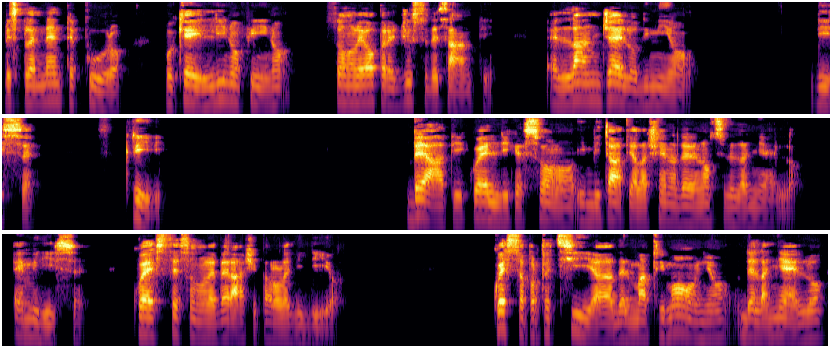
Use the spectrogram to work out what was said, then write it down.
risplendente e puro, poiché il lino fino sono le opere giuste dei santi. E l'angelo di mio disse, scrivi. Beati quelli che sono invitati alla cena delle nozze dell'Agnello. E mi disse, queste sono le veraci parole di Dio. Questa profezia del matrimonio dell'Agnello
